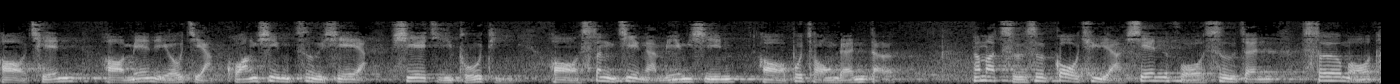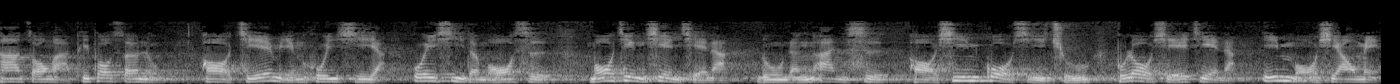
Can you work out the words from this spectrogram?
哦，前哦面有讲狂性自歇啊，歇即菩提哦，圣境啊明心哦，不从人得。那么此是过去啊，仙佛世尊奢摩他中啊，people 奢奴哦，结明分析呀，微细的模式，魔境现前啊，汝能暗示哦，心过喜除，不落邪见呐，阴魔消灭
